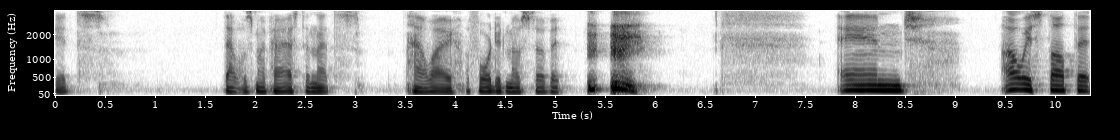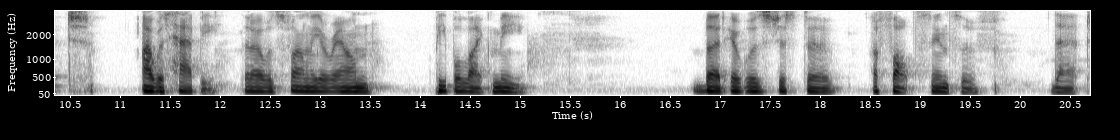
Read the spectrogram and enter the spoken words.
it's that was my past, and that's how I afforded most of it. and I always thought that I was happy that I was finally around people like me, but it was just a, a false sense of that,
